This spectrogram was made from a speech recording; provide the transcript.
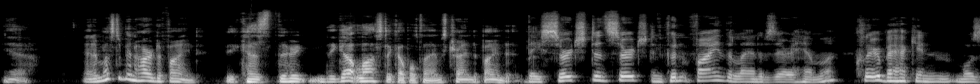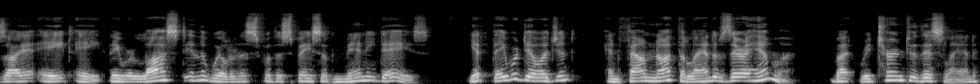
Yeah. And it must have been hard to find because they they got lost a couple times trying to find it. They searched and searched and couldn't find the land of Zarahemla. Clear back in Mosiah 8 8, they were lost in the wilderness for the space of many days. Yet they were diligent and found not the land of Zarahemla, but returned to this land,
